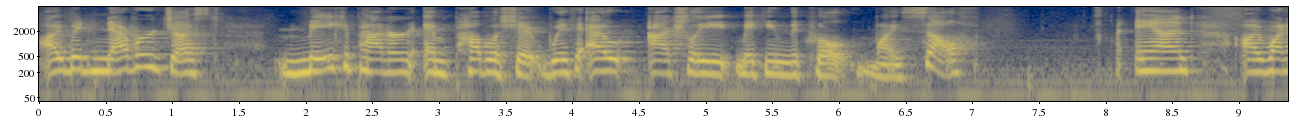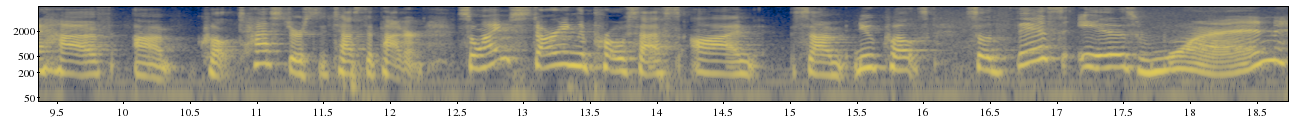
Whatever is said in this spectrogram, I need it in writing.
I would never just make a pattern and publish it without actually making the quilt myself. And I want to have um, quilt testers to test the pattern. So I'm starting the process on some new quilts. So this is one,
